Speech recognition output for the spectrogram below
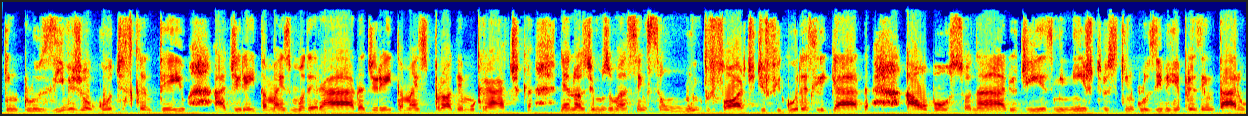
que inclusive jogou de escanteio a direita mais moderada, a direita mais pró-democrática, né? Nós vimos uma ascensão muito forte de figuras ligadas ao Bolsonaro, de ex-ministros que inclusive representaram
